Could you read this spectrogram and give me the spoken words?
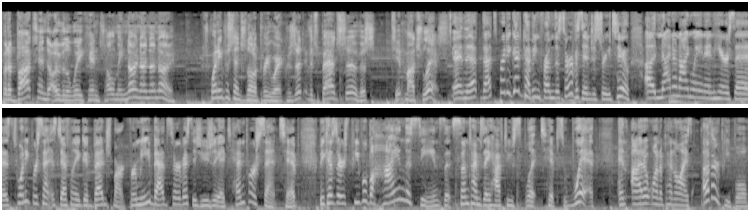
But a bartender over the weekend told me, no, no, no, no, twenty percent is not a prerequisite. If it's bad service, tip much less. And that, that's pretty good coming from the service industry, too. Uh, 909 Wayne in here says 20% is definitely a good benchmark. For me, bad service is usually a 10% tip because there's people behind the scenes that sometimes they have to split tips with. And I don't want to penalize other people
